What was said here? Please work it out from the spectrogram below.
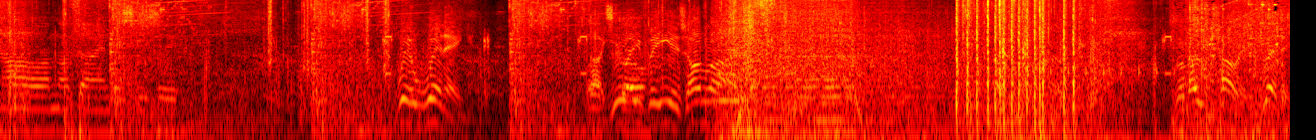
No, I'm not dying this easily. We're winning. Let's uh, UAV go. is online. Remote turret ready.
